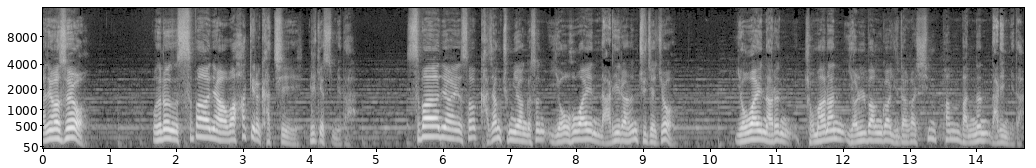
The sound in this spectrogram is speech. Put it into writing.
안녕하세요. 오늘은 스바냐와 학기를 같이 읽겠습니다. 스바냐에서 가장 중요한 것은 여호와의 날이라는 주제죠. 여호와의 날은 교만한 열방과 유다가 심판받는 날입니다.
